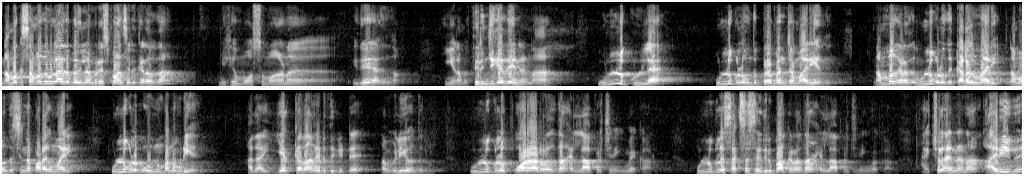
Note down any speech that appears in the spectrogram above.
நமக்கு சம்மந்தம் இல்லாத பகுதியில் நம்ம ரெஸ்பான்ஸ் எடுக்கிறது தான் மிக மோசமான இதே அதுதான். இங்கே நம்ம தெரிஞ்சுக்கிறது என்னென்னா உள்ளுக்குள்ளே உள்ளுக்குள்ளே வந்து பிரபஞ்சம் மாதிரி அது. நம்மங்கிறது உள்ளுக்குள்ள வந்து கடல் மாதிரி நம்ம வந்து சின்ன படகு மாதிரி. உள்ளுக்குள்ள போய் ஒன்றும் பண்ண முடியாது. அதை இயற்கை தான் எடுத்துக்கிட்டு நம்ம வெளியே வந்துக்கணும் உள்ளுக்குள்ளே போராடுறது தான் எல்லா பிரச்சனைக்குமே காரணம். உள்ளுக்குள்ளே சக்ஸஸ் எதிர்பார்க்கறது தான் எல்லா பிரச்சனைக்குமே காரணம். ஆக்சுவலாக என்னென்னா அறிவு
